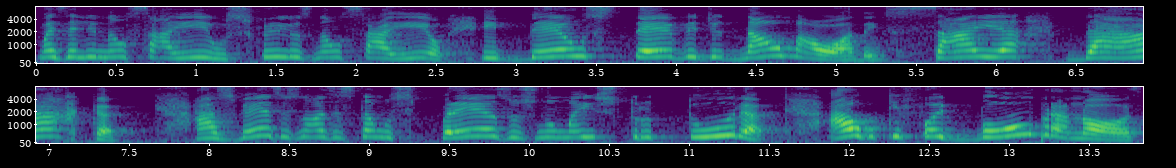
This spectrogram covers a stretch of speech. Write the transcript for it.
mas ele não saiu, os filhos não saíam. E Deus teve de dar uma ordem: saia da arca. Às vezes nós estamos presos numa estrutura, algo que foi bom para nós,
